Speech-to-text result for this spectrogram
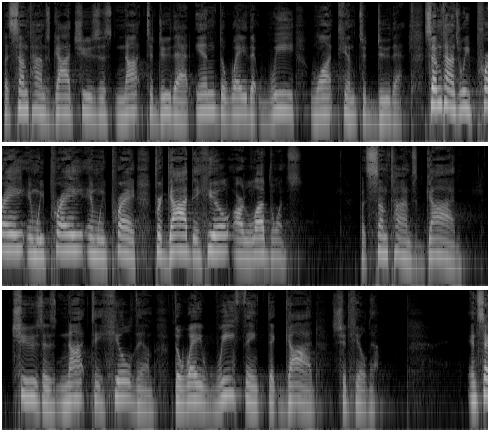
But sometimes God chooses not to do that in the way that we want Him to do that. Sometimes we pray and we pray and we pray for God to heal our loved ones. But sometimes God chooses not to heal them the way we think that God should heal them. In 2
